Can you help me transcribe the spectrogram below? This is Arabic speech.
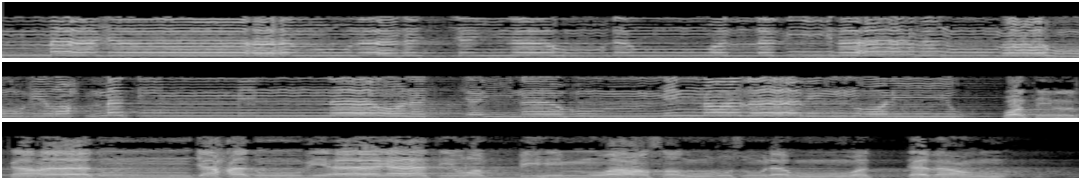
وتلك عاد جحدوا بآيات ربهم وعصوا رسله واتبعوا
